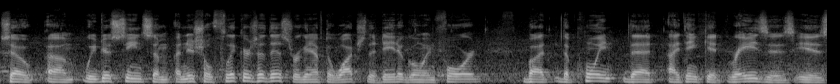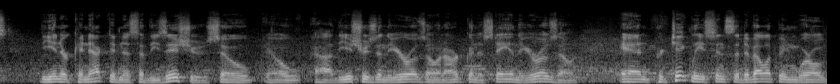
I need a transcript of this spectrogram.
So um, we've just seen some initial flickers of this. We're going to have to watch the data going forward. But the point that I think it raises is the interconnectedness of these issues. So, you know, uh, the issues in the Eurozone aren't going to stay in the Eurozone. And particularly since the developing world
